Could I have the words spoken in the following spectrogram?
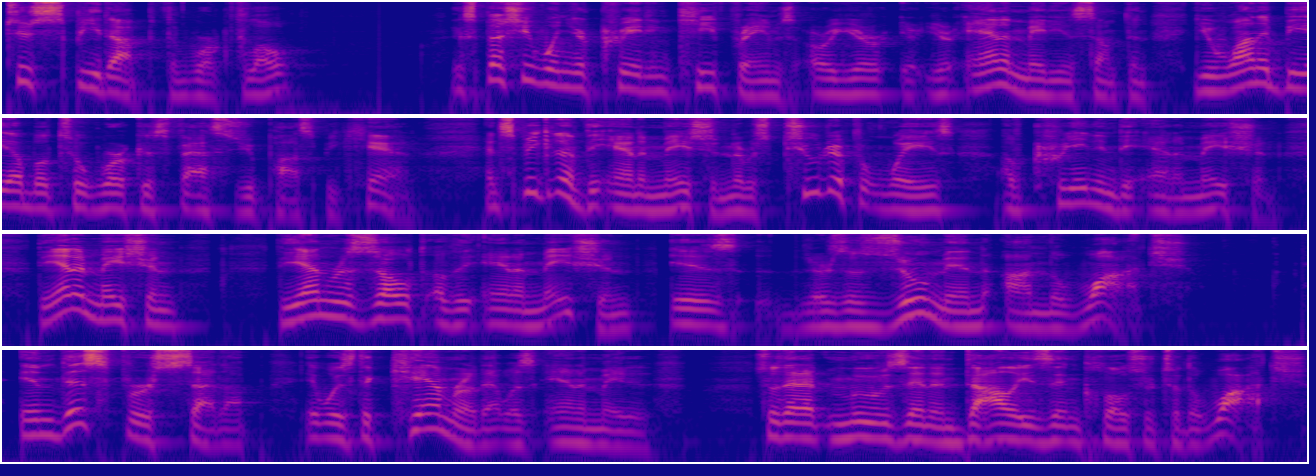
to speed up the workflow especially when you're creating keyframes or you're you're animating something you want to be able to work as fast as you possibly can. And speaking of the animation there was two different ways of creating the animation. The animation the end result of the animation is there's a zoom in on the watch. In this first setup it was the camera that was animated so that it moves in and dollies in closer to the watch.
